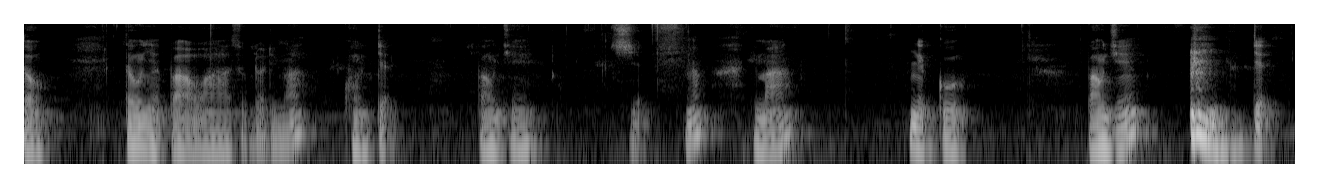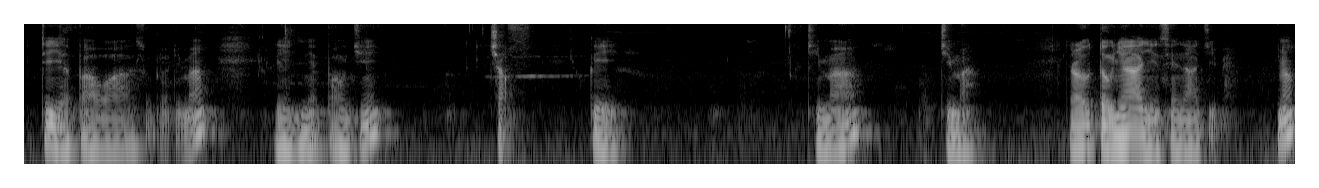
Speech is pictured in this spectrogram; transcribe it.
3 3ရဲ့ပါဝါဆိုပြီးတော့ဒီမှာခွန်တက်ပေါင်းချင်း8နော်ဒီမှာ2ကိုပေါင်းချင်းတက်တက်ရဲ့ပါဝါဆိုပြီးတော့ဒီမှာ 4နဲ့ပေါင်းခြင်း6 okay ဒီမှာဒီမှာကျွန်တော်တို့တုံညာအရင်စဉ်းစားကြည့်မယ်နော်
